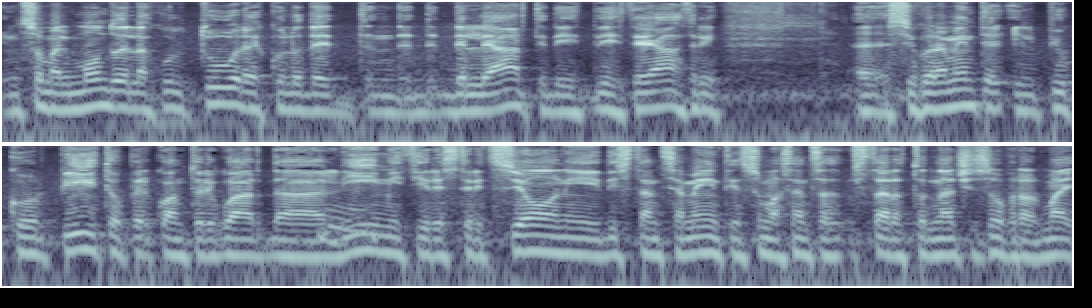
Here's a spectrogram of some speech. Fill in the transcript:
insomma il mondo della cultura e quello delle arti, dei, dei teatri eh, sicuramente il più colpito per quanto riguarda mm. limiti, restrizioni, distanziamenti, insomma senza stare a tornarci sopra, ormai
